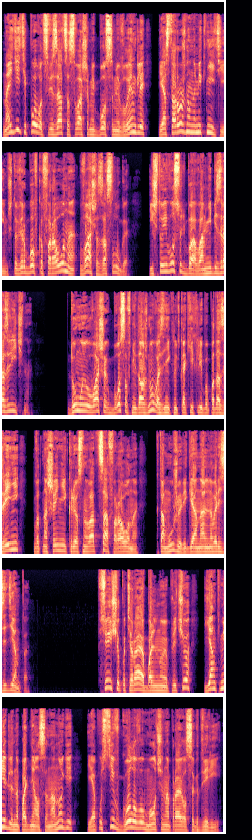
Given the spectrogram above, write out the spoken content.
Найдите повод связаться с вашими боссами в Лэнгли и осторожно намекните им, что вербовка фараона – ваша заслуга, и что его судьба вам не безразлична. Думаю, у ваших боссов не должно возникнуть каких-либо подозрений в отношении крестного отца фараона, к тому же регионального резидента. Все еще потирая больное плечо, Янг медленно поднялся на ноги и, опустив голову, молча направился к двери.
